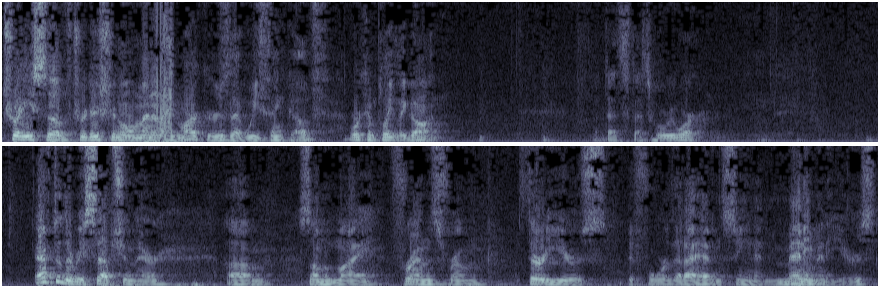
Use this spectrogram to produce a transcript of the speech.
trace of traditional Mennonite markers that we think of were completely gone. But that's that's where we were. After the reception there, um, some of my friends from 30 years before that I haven't seen in many, many years.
